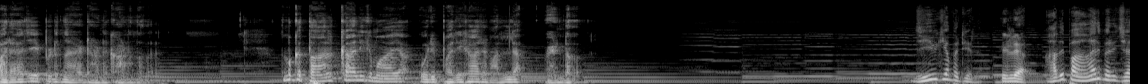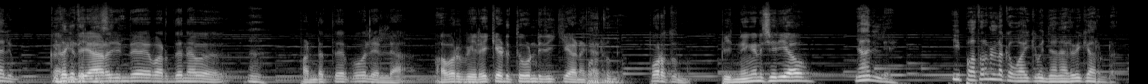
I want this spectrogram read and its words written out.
പരാജയപ്പെടുന്നതായിട്ടാണ് കാണുന്നത്. നമുക്ക് താൽക്കാലികമായ ഒരു പരിഹാരമല്ല വേണ്ടത്. ജീവിക്കാൻ പറ്റില്ല ഇല്ല. അതിപ്പോ ആര് ഭരിച്ചാലും ചാർജിന്റെ വർധനവ്. പണ്ടത്തെ പോലെയല്ല. അവർ വിലക്കെടുത്തുകൊണ്ടിരിക്കുകയാണ് കാരണം പുറത്തുനിന്ന്. പുറത്തുനിന്ന്. പിന്നെ എങ്ങനെ ശരിയാവും? ഞാനില്ലേ ഈ പത്രങ്ങളിലൊക്കെ വായിക്കുമ്പോൾ ഞാൻ ആലോചിക്കാറുണ്ട്.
